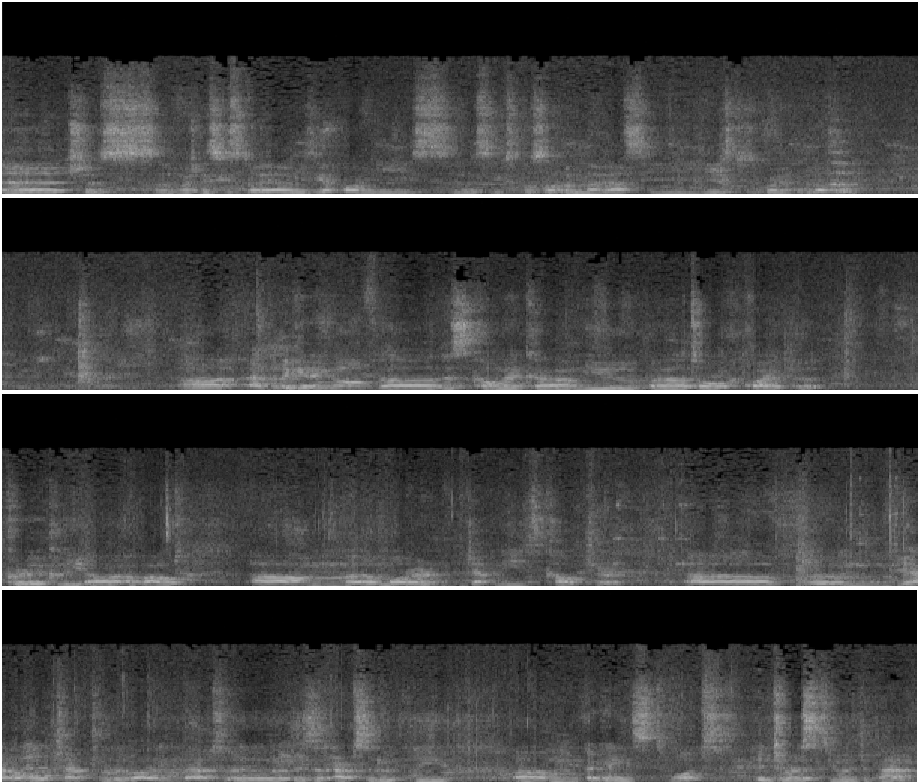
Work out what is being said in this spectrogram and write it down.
E, czy z, właśnie z historiami z Japonii, z, z ich sposobem narracji jest zupełnie po drodze? Uh, at the beginning of uh, this comic, um, you uh, talk quite uh, critically uh, about um, uh, modern Japanese culture. Uh, um, you have a whole chapter regarding that. Is it absolutely um, against what interests you in Japan?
